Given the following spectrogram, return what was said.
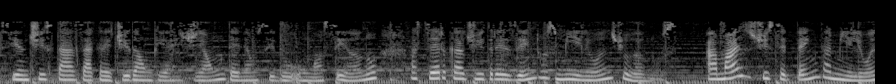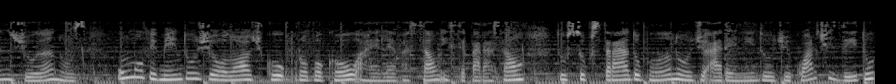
Cientistas acreditam que a região tenha sido um oceano há cerca de 300 milhões de anos. Há mais de 70 milhões de anos, um movimento geológico provocou a elevação e separação do substrato plano de arenito de quartzito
